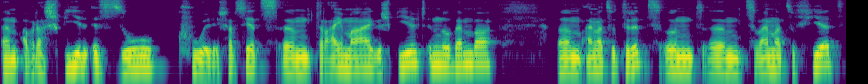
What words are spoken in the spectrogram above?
Ähm, aber das Spiel ist so cool. Ich habe es jetzt ähm, dreimal gespielt im November. Ähm, einmal zu dritt und ähm, zweimal zu viert.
